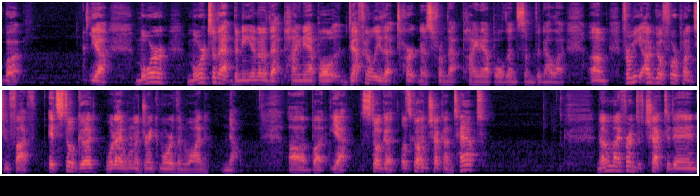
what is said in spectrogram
But yeah, more more to that banana, that pineapple, definitely that tartness from that pineapple than some vanilla. Um, for me, I would go 4.25. It's still good. Would I want to drink more than one? No. Uh, but yeah, still good. Let's go ahead and check Untappd. None of my friends have checked it in.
